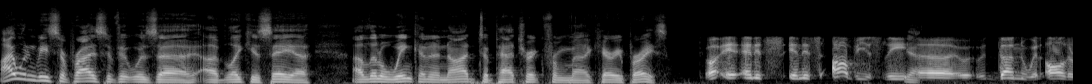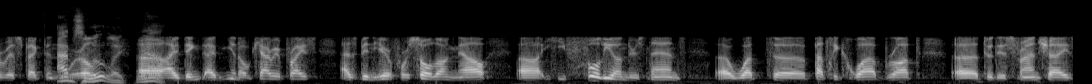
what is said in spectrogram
I wouldn't be surprised if it was, uh, uh, like you say, a, a little wink and a nod to Patrick from uh, Carey Price. Well, and it's and it's obviously Yeah. uh, done with all the respect in the Absolutely, world. yeah. Uh, I think that you know Carey Price has been here for so long now. Uh, he fully understands uh, what uh, Patrick Roy brought uh, to this franchise.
